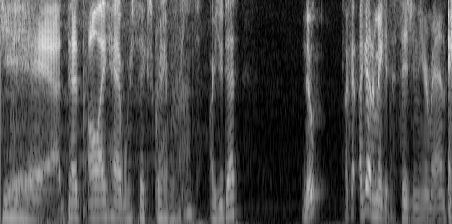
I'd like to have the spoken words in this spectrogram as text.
Yeah, that's all I had were six grabber rounds. Are you dead? Nope. I, I gotta make a decision here, man.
